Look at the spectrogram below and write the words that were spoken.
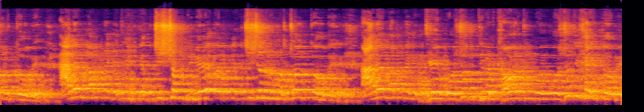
চলতে হবে। আলেম আপনাকে যে প্রেসক্রিপশন দিবে ওই প্রেসক্রিপশনের উপর চলতে হবে। আলেম আপনাকে যে ওষুধ দিবেন খাওয়ার জন্য ওই ওষুধই খাইতে হবে।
